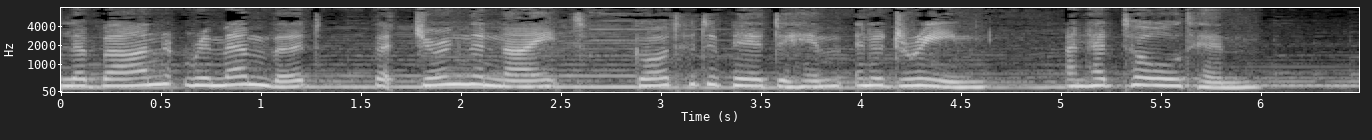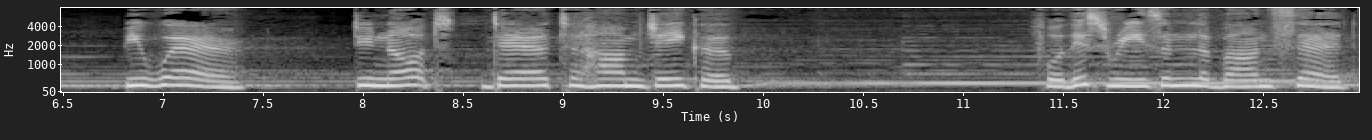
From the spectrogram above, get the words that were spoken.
Laban remembered that during the night God had appeared to him in a dream and had told him, Beware, do not dare to harm Jacob. For this reason Laban said,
